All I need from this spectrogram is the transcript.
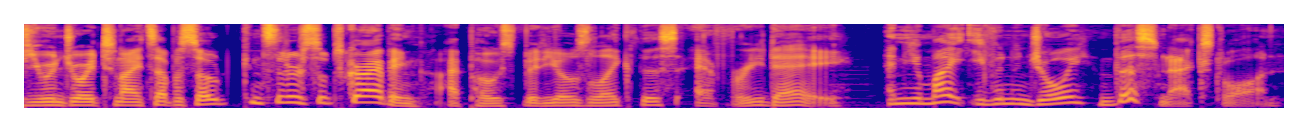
If you enjoyed tonight's episode, consider subscribing. I post videos like this every day. And you might even enjoy this next one.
